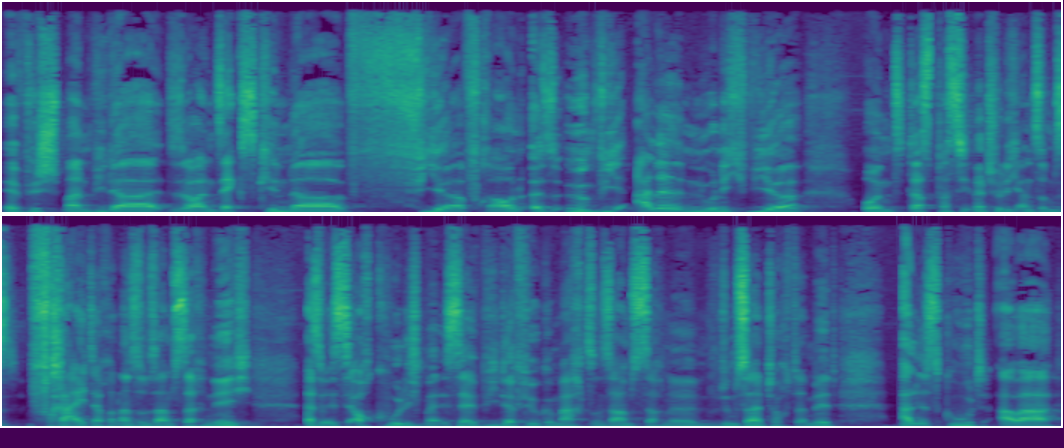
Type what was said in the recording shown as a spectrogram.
erwischt man wieder, so waren sechs Kinder, vier Frauen, also irgendwie alle, nur nicht wir. Und das passiert natürlich an so einem Freitag und an so einem Samstag nicht. Also ist ja auch cool. Ich meine, ist ja wie dafür gemacht, so ein Samstag, ne? Du nimmst deine Tochter mit, alles gut, aber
